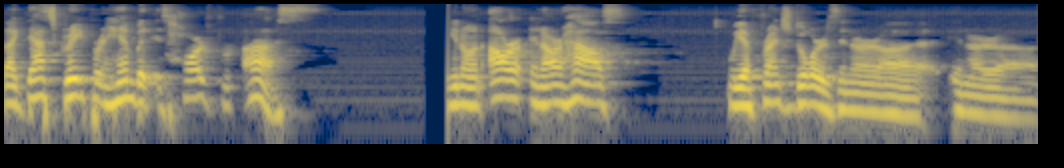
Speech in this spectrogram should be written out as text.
like that's great for him, but it's hard for us. You know, in our in our house, we have French doors in our uh, in our uh,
